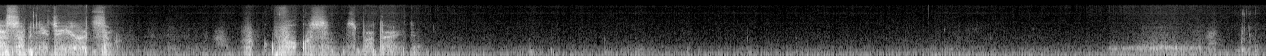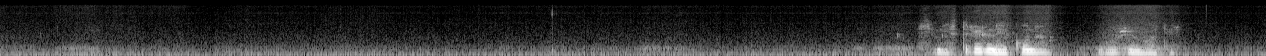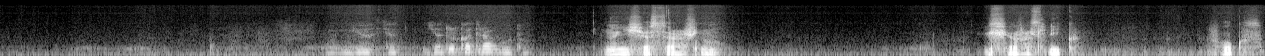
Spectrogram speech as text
Особо не двигаться. Фок- Фокус спадает. Семистрельная икона Божьей Матери. Ой, Я, я, только отработал. Ну ничего страшного. Еще раз лик. Фокус.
